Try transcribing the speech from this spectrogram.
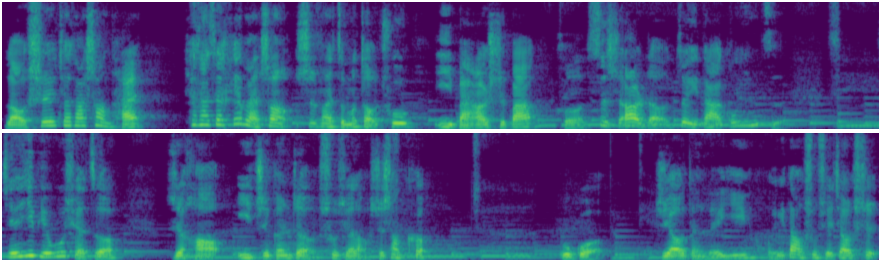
老师叫他上台，要他在黑板上示范怎么找出一百二十八和四十二的最大公因子。杰伊别无选择。只好一直跟着数学老师上课。不过，只要等雷伊回到数学教室，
